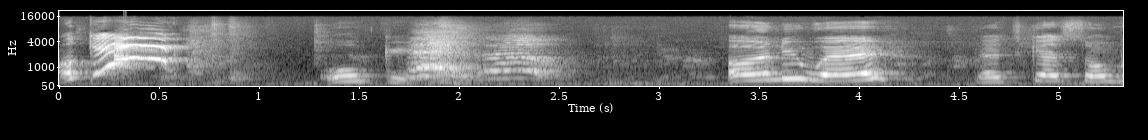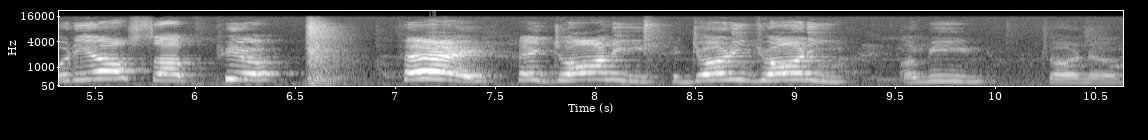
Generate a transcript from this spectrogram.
okay, okay. Anyway, let's get somebody else up here. Hey, hey Johnny, hey Johnny, Johnny. I mean, Johnny,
